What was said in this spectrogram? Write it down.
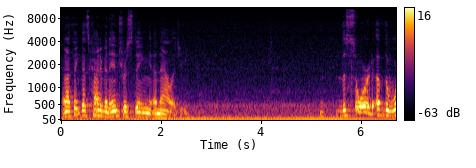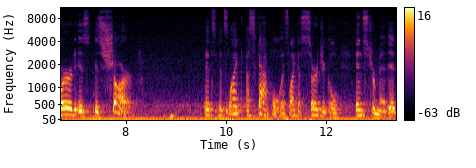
And I think that's kind of an interesting analogy. The sword of the Word is, is sharp. It's, it's like a scalpel, it's like a surgical instrument. It,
